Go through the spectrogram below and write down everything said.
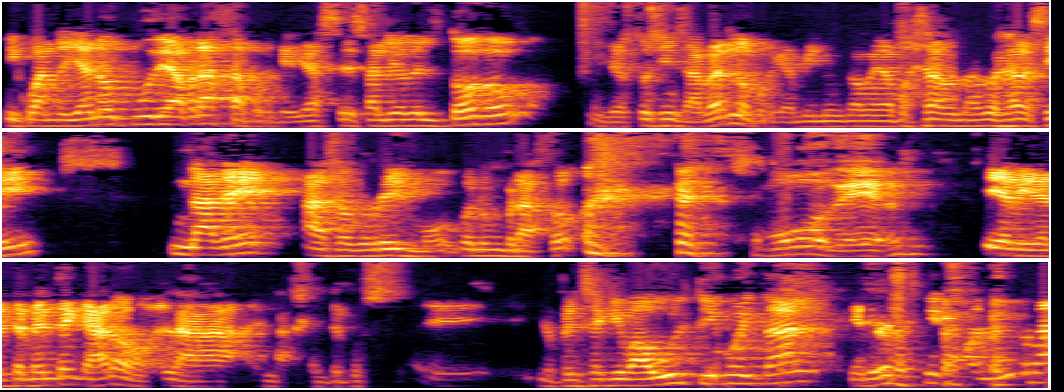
Y cuando ya no pude a braza, porque ya se salió del todo, y yo esto sin saberlo, porque a mí nunca me había pasado una cosa así, nadé a socorrismo con un brazo. Joder. Y evidentemente, claro, la, la gente, pues, eh, yo pensé que iba último y tal, pero es que cuando iba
